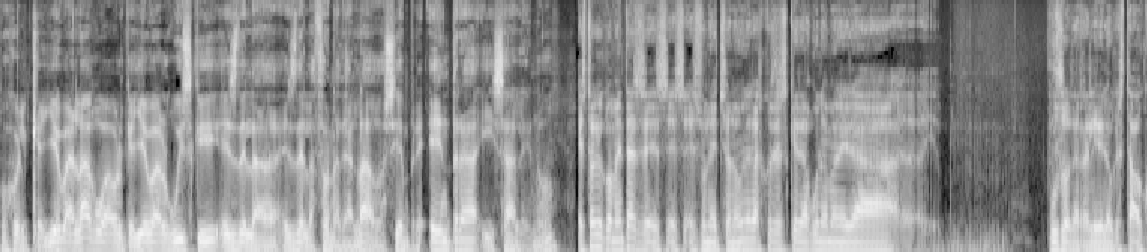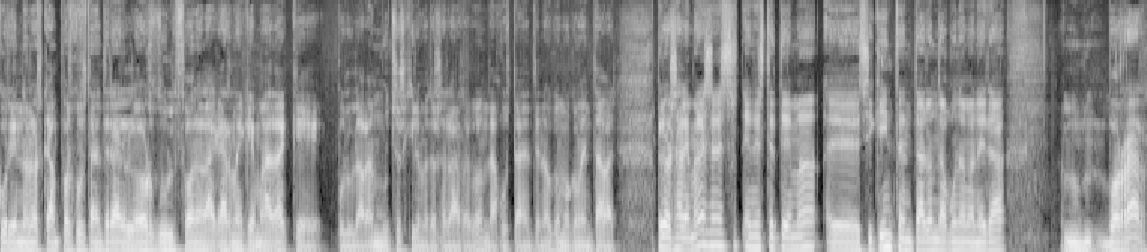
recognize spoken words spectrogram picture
o el que lleva el agua o el que lleva el whisky es de la, es de la zona de al lado, siempre. Entra y sale, ¿no? Esto que comentas es, es, es un hecho, ¿no? Una de las cosas que de alguna manera puso de relieve lo que estaba ocurriendo en los campos justamente era el olor dulzón a la carne quemada que pululaba en muchos kilómetros a la redonda, justamente, ¿no? Como comentabas. Pero los alemanes en, este tema eh, sí que intentaron de alguna manera borrar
